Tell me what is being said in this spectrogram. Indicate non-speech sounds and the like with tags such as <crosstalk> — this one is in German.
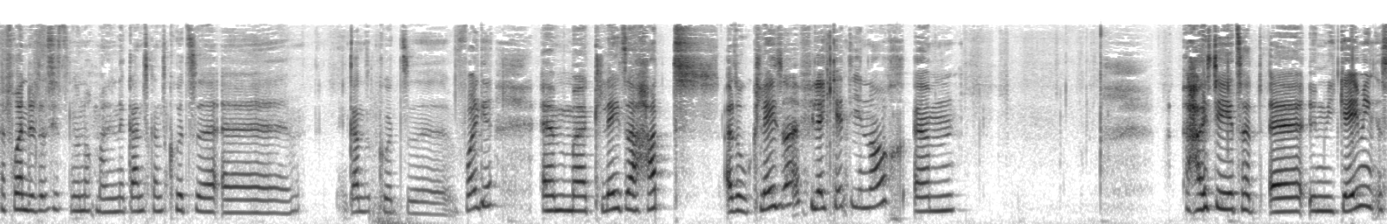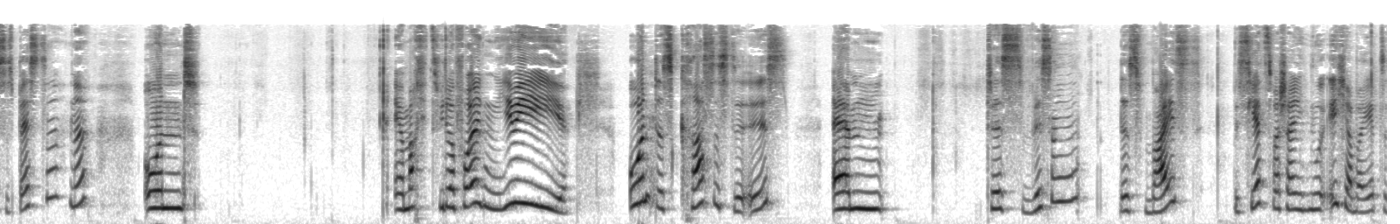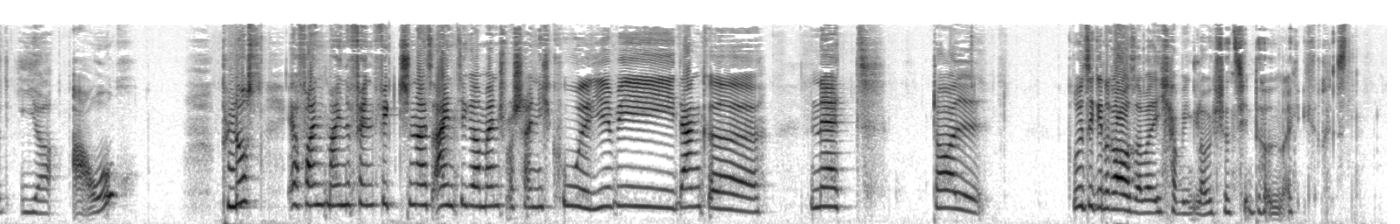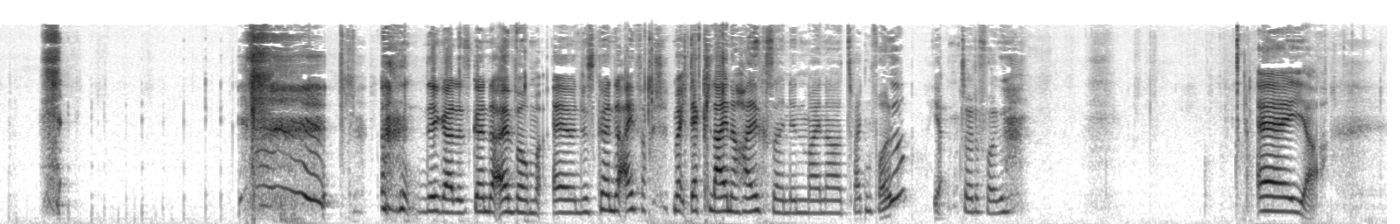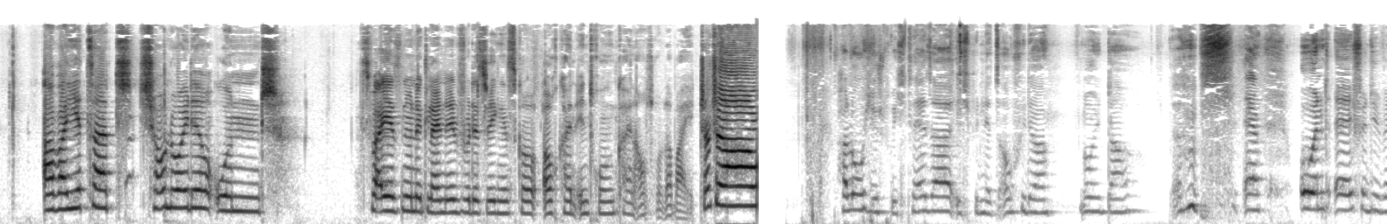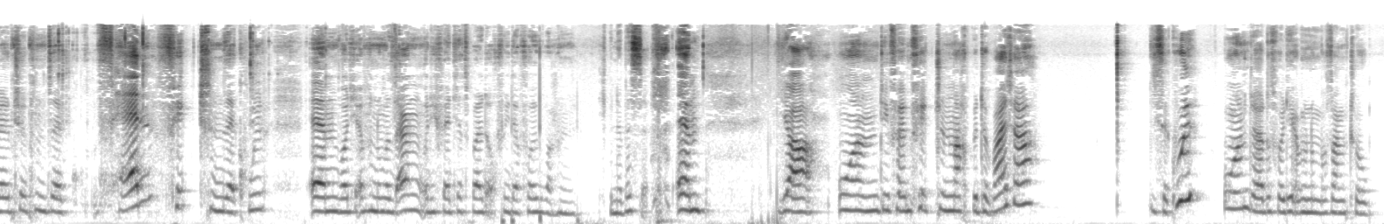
Hi Freunde, das ist jetzt nur noch mal eine ganz, ganz kurze, äh, ganz kurze Folge. Ähm, Glazer hat, also Glazer, vielleicht kennt ihr ihn noch, ähm, heißt ja jetzt halt, äh, irgendwie Gaming ist das Beste, ne? Und er macht jetzt wieder Folgen, yippie! Und das krasseste ist, ähm, das Wissen, das weiß bis jetzt wahrscheinlich nur ich, aber jetzt seid ihr auch. Plus, er fand meine Fanfiction als einziger Mensch wahrscheinlich cool. Yippie, danke. Nett. Toll. Grüße gehen raus, aber ich habe ihn, glaube ich, schon 10.000 Mal gegrüßt. Digga, das könnte einfach, äh, das könnte einfach der kleine Hulk sein in meiner zweiten Folge. Ja, zweite Folge. Äh, ja. Aber jetzt hat, ciao Leute und es war jetzt nur eine kleine Info, deswegen ist auch kein Intro und kein Outro dabei. Ciao, ciao! Hallo, hier spricht Gläser. Ich bin jetzt auch wieder neu da. <laughs> äh, und äh, ich finde die Fanfiction sehr, Fanfiction sehr cool. Ähm, wollte ich einfach nur mal sagen. Und ich werde jetzt bald auch wieder Folge machen. Ich bin der Beste. Ähm, ja, und die Fanfiction macht bitte weiter. Die ist sehr cool. Und ja, das wollte ich einfach nur mal sagen. Ciao.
